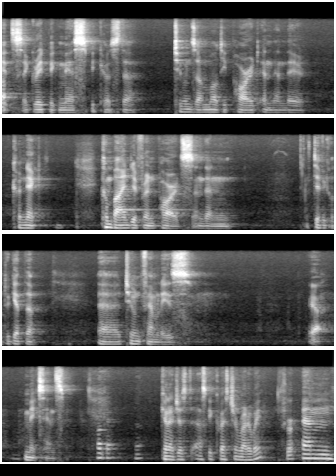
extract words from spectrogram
it's a great big mess because the tunes are multi-part and then they connect, combine different parts and then it's difficult to get the uh, tune families Yeah, make sense. Okay. Can I just ask a question right away? sure. Um,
